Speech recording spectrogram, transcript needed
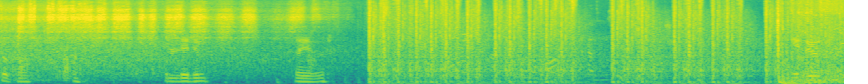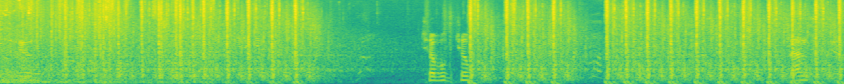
çok az. Fulledim sayılır. Geliyorum geliyorum. Çabuk çabuk. Ben sıkıyorum.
